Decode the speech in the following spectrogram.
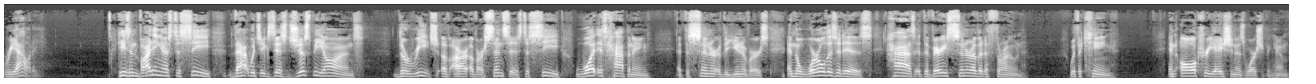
reality. He's inviting us to see that which exists just beyond the reach of our, of our senses, to see what is happening at the center of the universe. And the world as it is has at the very center of it a throne with a king, and all creation is worshiping him.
